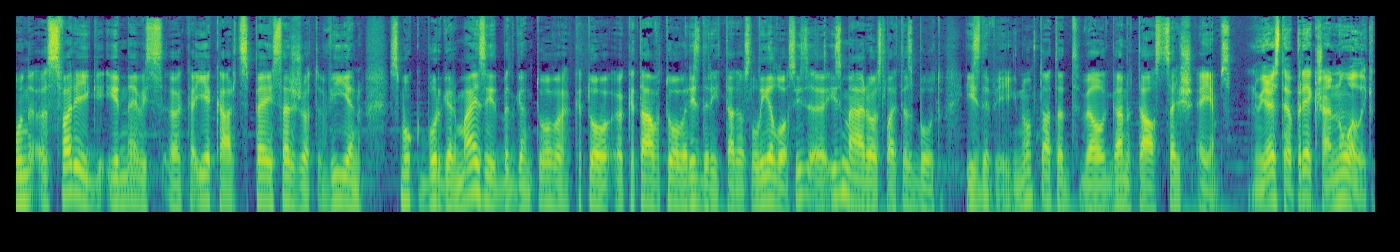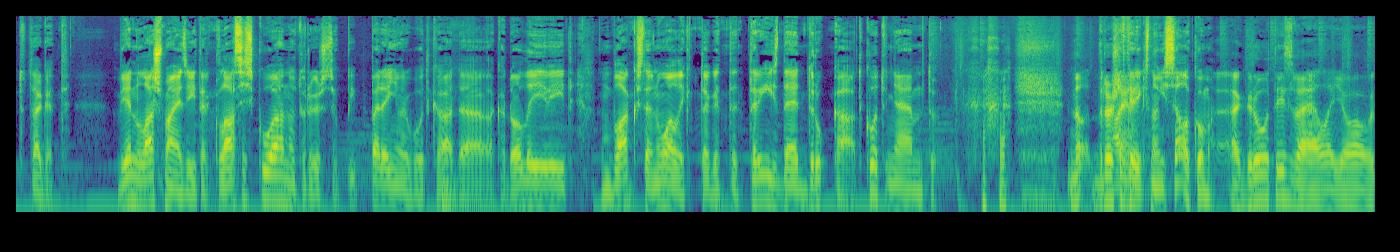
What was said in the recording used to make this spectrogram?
Un uh, svarīgi ir nevis, ka iekārta spēj saražot vienu smuku burgeru maizīti, bet gan to, ka, to, ka tā to var izdarīt tādos lielos iz, izmēros, lai tas būtu izdevīgi. Nu, tā tad vēl gana tāls ceļš ejams. Nu, ja es tev priekšā noliktu tagad, Viena lašmaizīte ar klasisko, nu tur ir pipariņa, varbūt kāda, kāda olīvīte, un blakus te noliktu 3D drukātu. Ko tu ņemtu? nu, droši vien atkarīgs no izsalkuma. Grūti izvēle, jo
